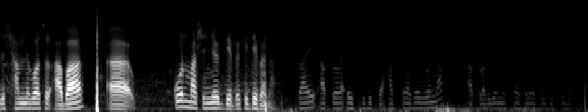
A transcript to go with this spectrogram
যে সামনের বছর আবার কোন মাসে নিয়োগ দেবে কি দেবে না। তাই আপনারা এই সুযোগটা হাতছাড়া করবেন না। আপনাদের জন্য সকলের প্রতি শুভকামনা।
